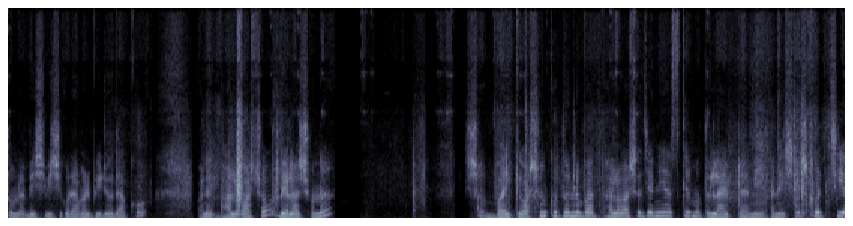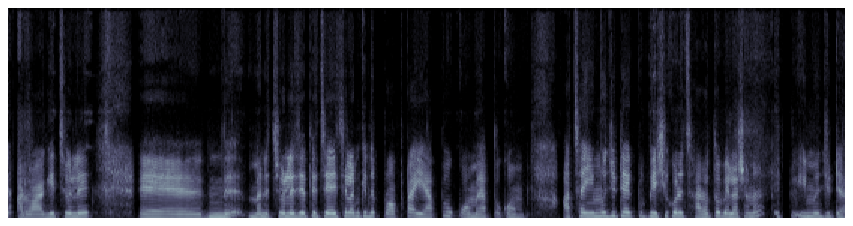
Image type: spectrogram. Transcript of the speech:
তোমরা বেশি বেশি করে আমার ভিডিও দেখো। অনেক ভালোবাসো, বেলা শোনা। সবাইকে অসংখ্য ধন্যবাদ, ভালোবাসা জানিয়ে আজকের মতো লাইভটা আমি এখানে শেষ করছি। আরও আগে চলে মানে চলে যেতে চেয়েছিলাম কিন্তু টপটা এত কম এত কম। আচ্ছা ইমোজিটা একটু বেশি করে ছাড়ো তো বেলা শোনা একটু ইমোজিটা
